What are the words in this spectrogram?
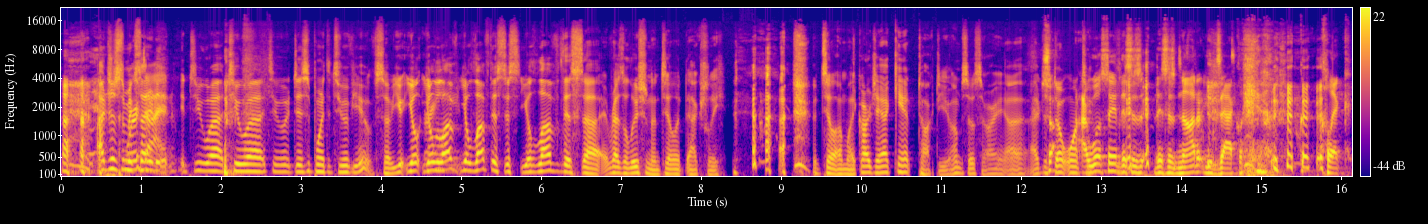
I just am We're excited done. to uh, to uh, to disappoint the two of you. So you, you'll you'll love you'll love this, this you'll love this uh, resolution until it actually until I'm like RJ, I can't talk to you. I'm so sorry. Uh, I just So, don't want. to. I will say this is this is not exactly click.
